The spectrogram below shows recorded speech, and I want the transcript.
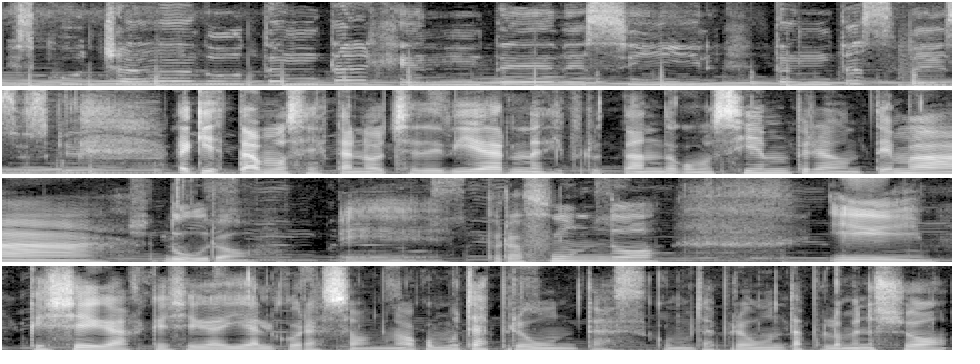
He escuchado tanta gente decir tantas veces que... Aquí estamos esta noche de viernes disfrutando como siempre un tema duro, eh, profundo y que llega, que llega ahí al corazón, ¿no? Con muchas preguntas, con muchas preguntas, por lo menos yo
